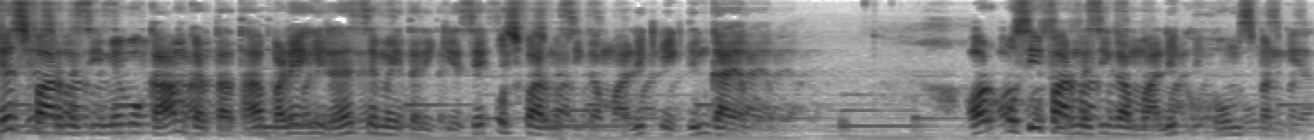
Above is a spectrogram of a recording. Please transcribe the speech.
जिस फार्मेसी में वो काम करता था, बड़े ही रहस्यमय तरीके से उस फार्मेसी का मालिक एक दिन गायब हो गया। और उसी फार्मेसी का मालिक होम्स बन गया।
